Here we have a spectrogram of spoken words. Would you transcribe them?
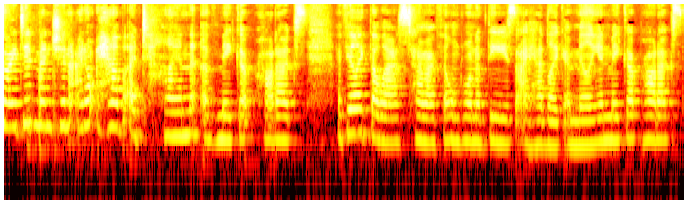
So I did mention I don't have a ton of makeup products. I feel like the last time I filmed one of these, I had like a million makeup products.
